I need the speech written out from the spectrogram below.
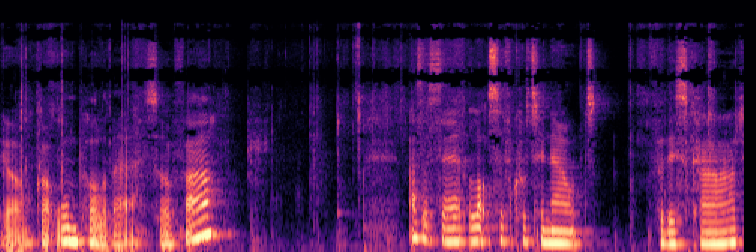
Go, got one polar bear so far. As I said, lots of cutting out for this card.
